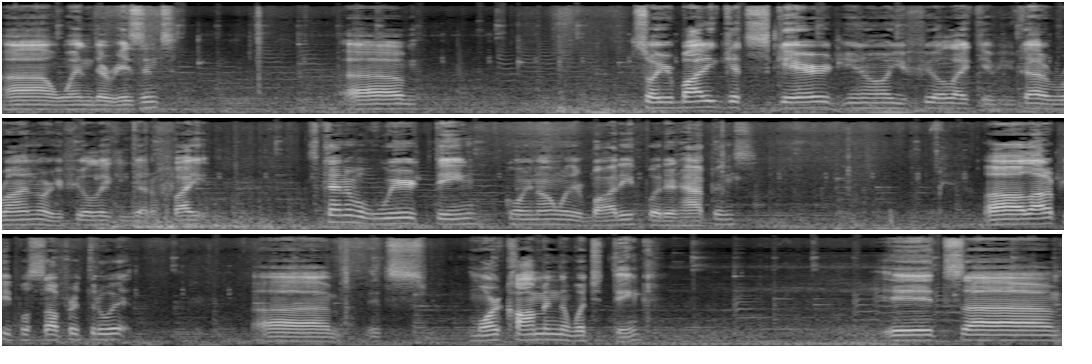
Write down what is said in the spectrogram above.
uh, when there isn't. Um, so your body gets scared, you know, you feel like if you gotta run or you feel like you gotta fight, it's kind of a weird thing going on with your body, but it happens. Uh, a lot of people suffer through it. Uh, it's more common than what you think. It's uh,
